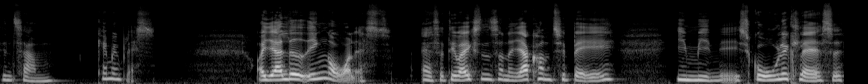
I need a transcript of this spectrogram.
den samme campingplads. Og jeg led ingen overlast. Altså, det var ikke sådan, at når jeg kom tilbage, i min øh, skoleklasse,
